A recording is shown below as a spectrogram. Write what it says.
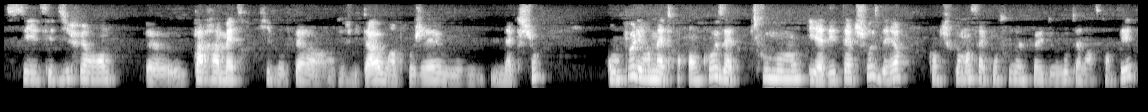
ces, ces différents euh, paramètres qui vont faire un résultat ou un projet ou une action, on peut les remettre en cause à tout moment. Et à des tas de choses, d'ailleurs, quand tu commences à construire une feuille de route à l'instant T,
